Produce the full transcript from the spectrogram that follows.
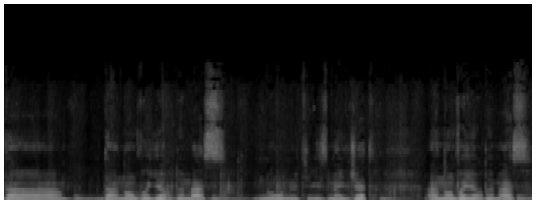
d'un envoyeur de masse. Nous on utilise Mailjet un envoyeur de masse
